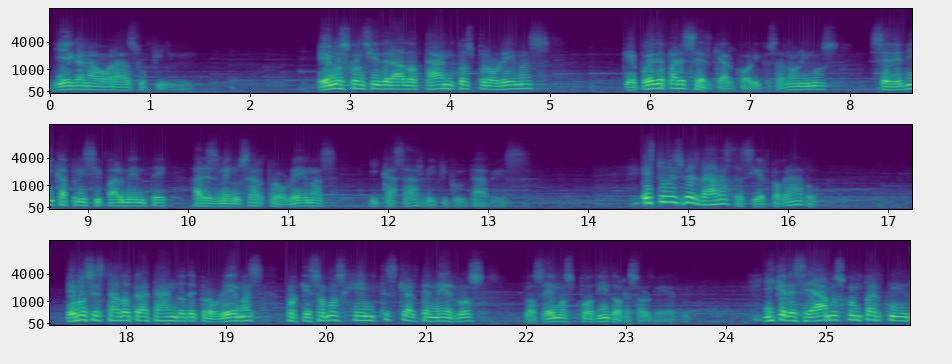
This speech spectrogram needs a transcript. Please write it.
llegan ahora a su fin. Hemos considerado tantos problemas que puede parecer que Alcohólicos Anónimos se dedica principalmente a desmenuzar problemas y cazar dificultades. Esto es verdad hasta cierto grado. Hemos estado tratando de problemas porque somos gentes que al tenerlos los hemos podido resolver y que deseamos compartir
